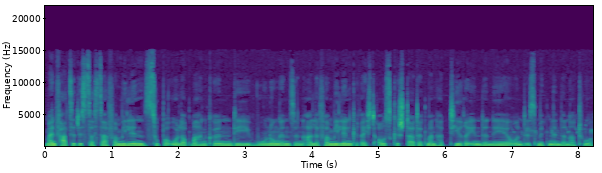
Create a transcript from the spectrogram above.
Mein Fazit ist, dass da Familien super Urlaub machen können. Die Wohnungen sind alle familiengerecht ausgestattet. Man hat Tiere in der Nähe und ist mitten in der Natur.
